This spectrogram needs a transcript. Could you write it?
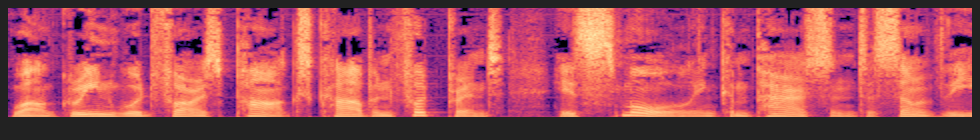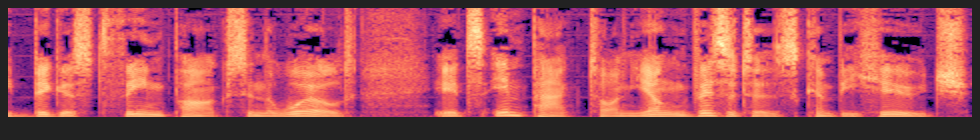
While Greenwood Forest Park's carbon footprint is small in comparison to some of the biggest theme parks in the world, its impact on young visitors can be huge.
